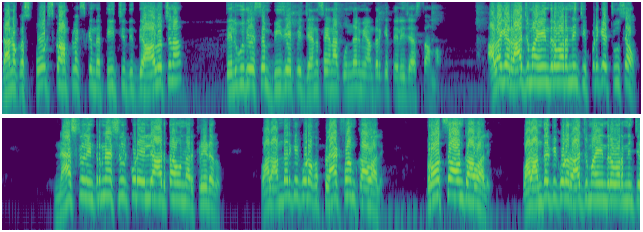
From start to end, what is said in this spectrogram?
దాని ఒక స్పోర్ట్స్ కాంప్లెక్స్ కింద తీర్చిదిద్దే ఆలోచన తెలుగుదేశం బీజేపీ జనసేనకు ఉందని మీ అందరికీ తెలియజేస్తా ఉన్నాం. అలాగే రాజమహేంద్రవరం నుంచి ఇప్పటికే చూసాం. నేషనల్ ఇంటర్నేషనల్ కూడా వెళ్ళి ఆడుతూ ఉన్నారు క్రీడలు. వాళ్ళందరికీ కూడా ఒక ప్లాట్ఫామ్ కావాలి. ప్రోత్సాహం కావాలి. వాళ్ళందరికీ కూడా రాజమహేంద్రవరం నుంచి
